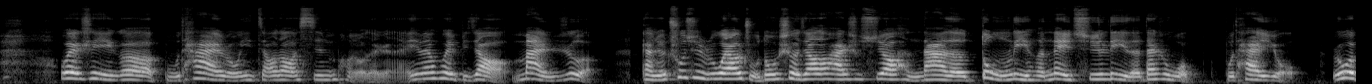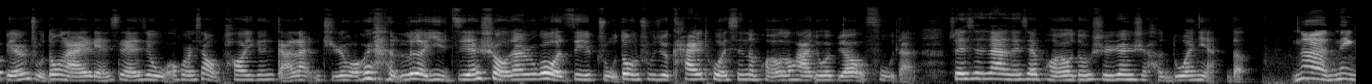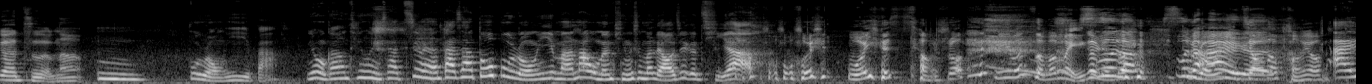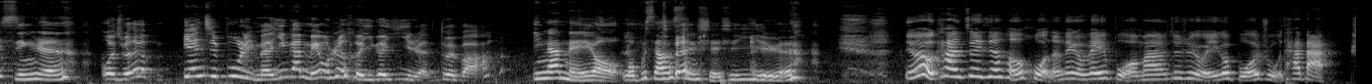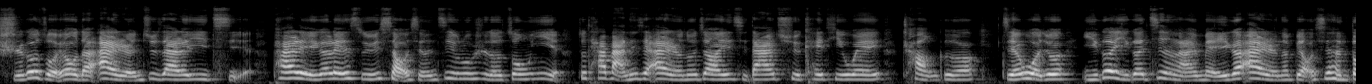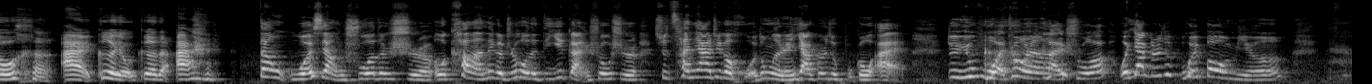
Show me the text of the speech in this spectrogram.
我也是一个不太容易交到新朋友的人，因为会比较慢热。感觉出去如果要主动社交的话，是需要很大的动力和内驱力的，但是我不太有。如果别人主动来联系联系我，或者向我抛一根橄榄枝，我会很乐意接受。但如果我自己主动出去开拓新的朋友的话，就会比较有负担。所以现在的那些朋友都是认识很多年的。那那个子呢？嗯，不容易吧？因为我刚刚听了一下，竟然大家都不容易吗？那我们凭什么聊这个题啊？我也我也想说，你们怎么每一个人都是 不四个容爱人易交到朋友？I 型人 我觉得编辑部里面应该没有任何一个艺人，对吧？应该没有，我不相信谁是艺人。你们有看最近很火的那个微博吗？就是有一个博主，他把十个左右的爱人聚在了一起，拍了一个类似于小型记录式的综艺。就他把那些爱人都叫一起，大家去 KTV 唱歌，结果就一个一个进来，每一个爱人的表现都很爱，各有各的爱。但我想说的是，我看完那个之后的第一感受是，去参加这个活动的人压根儿就不够爱。对于我这种人来说，我压根儿就不会报名，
